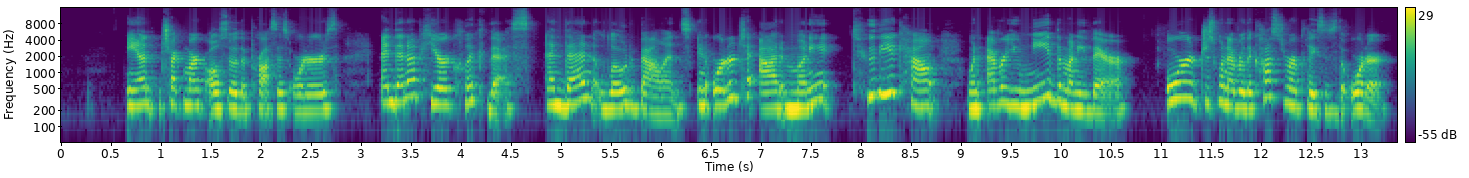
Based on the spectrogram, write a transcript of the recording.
and checkmark also the process orders. And then up here, click this and then load balance in order to add money to the account whenever you need the money there or just whenever the customer places the order.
